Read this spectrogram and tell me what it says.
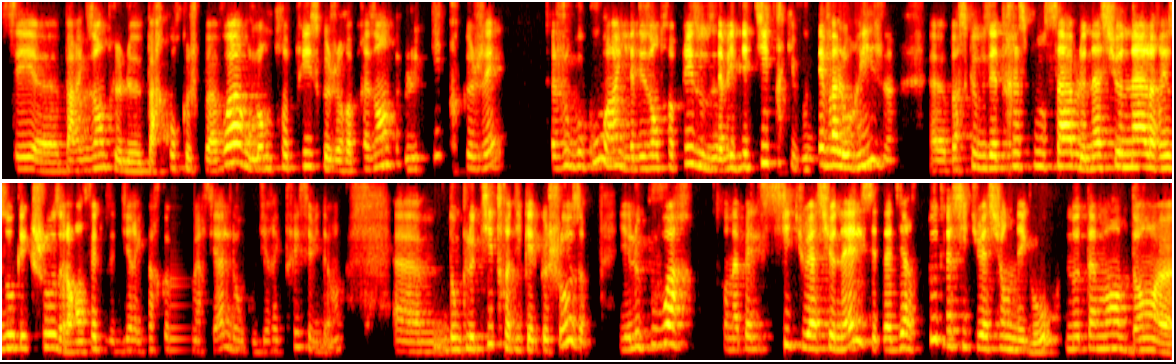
C'est euh, par exemple le parcours que je peux avoir ou l'entreprise que je représente, le titre que j'ai. Ça joue beaucoup. Hein. Il y a des entreprises où vous avez des titres qui vous dévalorisent euh, parce que vous êtes responsable national, réseau, quelque chose. Alors en fait, vous êtes directeur commercial, donc ou directrice évidemment. donc le titre dit quelque chose. Il y a le pouvoir qu'on appelle situationnel, c'est-à-dire toute la situation de négo, notamment dans euh,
